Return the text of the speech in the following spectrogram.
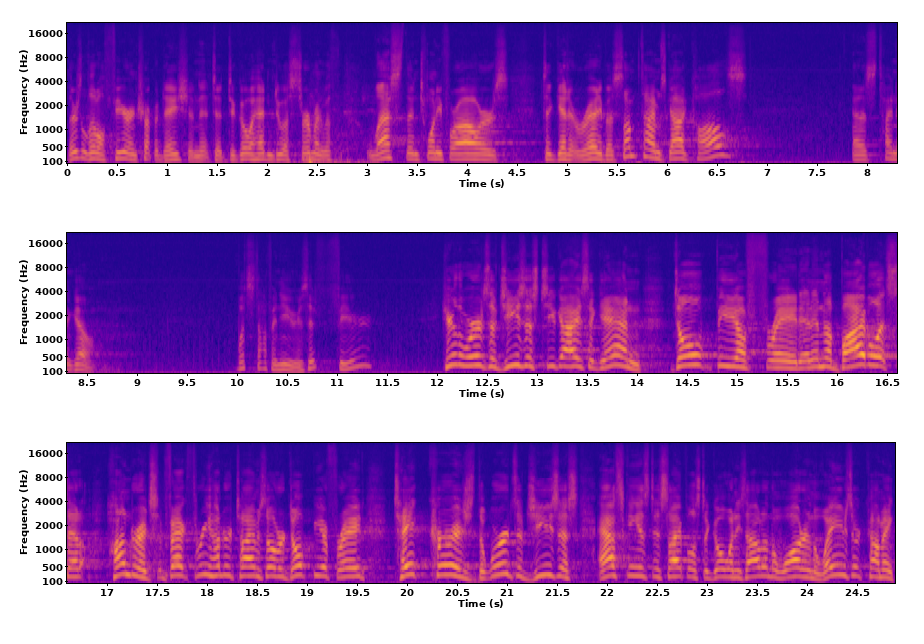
There's a little fear and trepidation to, to go ahead and do a sermon with less than 24 hours to get it ready. But sometimes God calls, and it's time to go. What's stopping you? Is it fear? Hear the words of Jesus to you guys again. Don't be afraid. And in the Bible, it said hundreds, in fact, 300 times over, don't be afraid. Take courage. The words of Jesus asking his disciples to go when he's out on the water and the waves are coming.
